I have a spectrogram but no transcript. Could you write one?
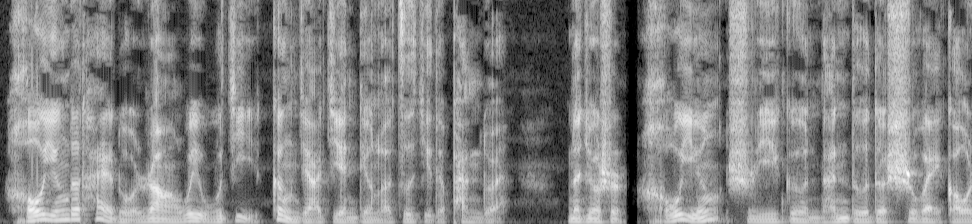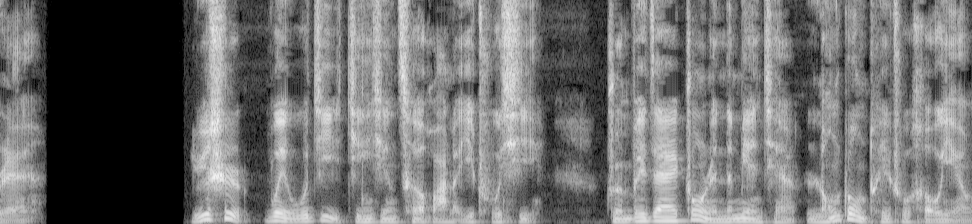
侯嬴的态度让魏无忌更加坚定了自己的判断，那就是侯嬴是一个难得的世外高人。于是，魏无忌精心策划了一出戏，准备在众人的面前隆重推出侯嬴。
